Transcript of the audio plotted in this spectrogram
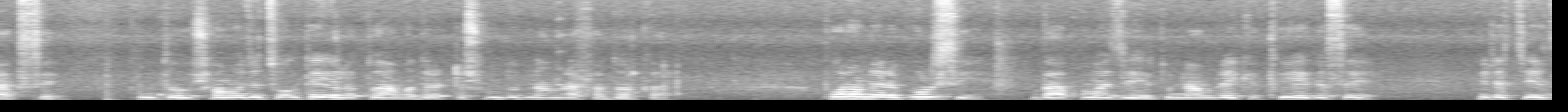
রাখছে। কিন্তু সমাজে চলতে গেলে তো আমাদের একটা সুন্দর নাম রাখা দরকার। পরনারে বলছি, বাপ মা যেহেতু নাম রেখে থুয়ে গেছে, এটা চেঞ্জ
